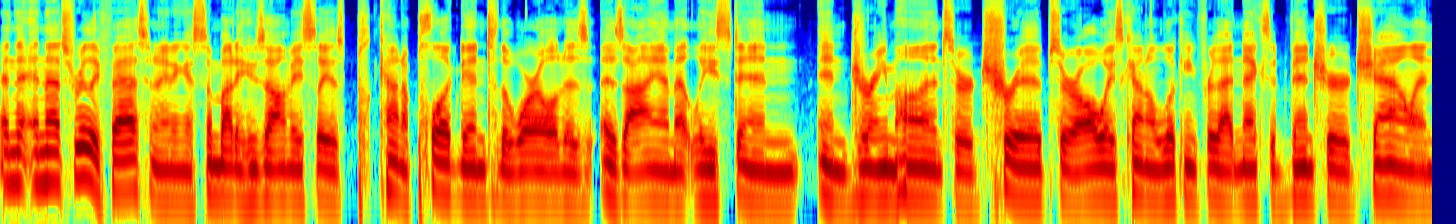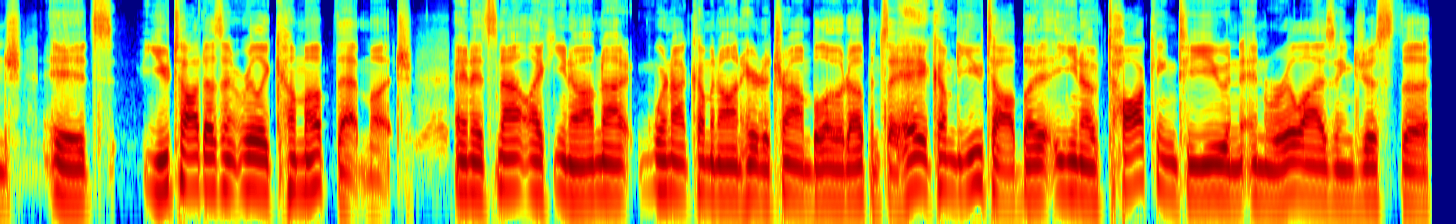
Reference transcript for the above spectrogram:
And th- and that's really fascinating as somebody who's obviously as p- kind of plugged into the world as as I am, at least in in dream hunts or trips or always kind of looking for that next adventure challenge. It's Utah doesn't really come up that much. And it's not like, you know, I'm not, we're not coming on here to try and blow it up and say, hey, come to Utah. But, you know, talking to you and, and realizing just the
